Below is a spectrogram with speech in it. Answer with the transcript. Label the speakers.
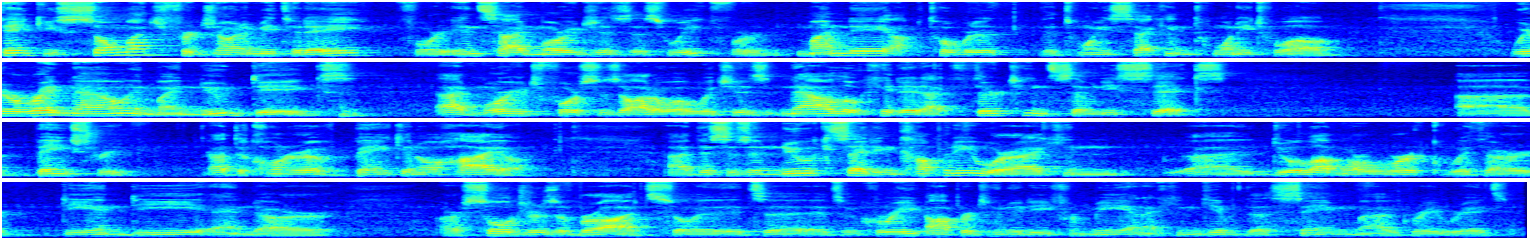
Speaker 1: Thank you so much for joining me today for Inside Mortgages this week for Monday, October the 22nd, 2012. We are right now in my new digs at Mortgage Forces Ottawa, which is now located at 1376 uh, Bank Street at the corner of Bank and Ohio. Uh, this is a new exciting company where I can uh, do a lot more work with our DND and our our soldiers abroad. So it's a, it's a great opportunity for me and I can give the same uh, great rates.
